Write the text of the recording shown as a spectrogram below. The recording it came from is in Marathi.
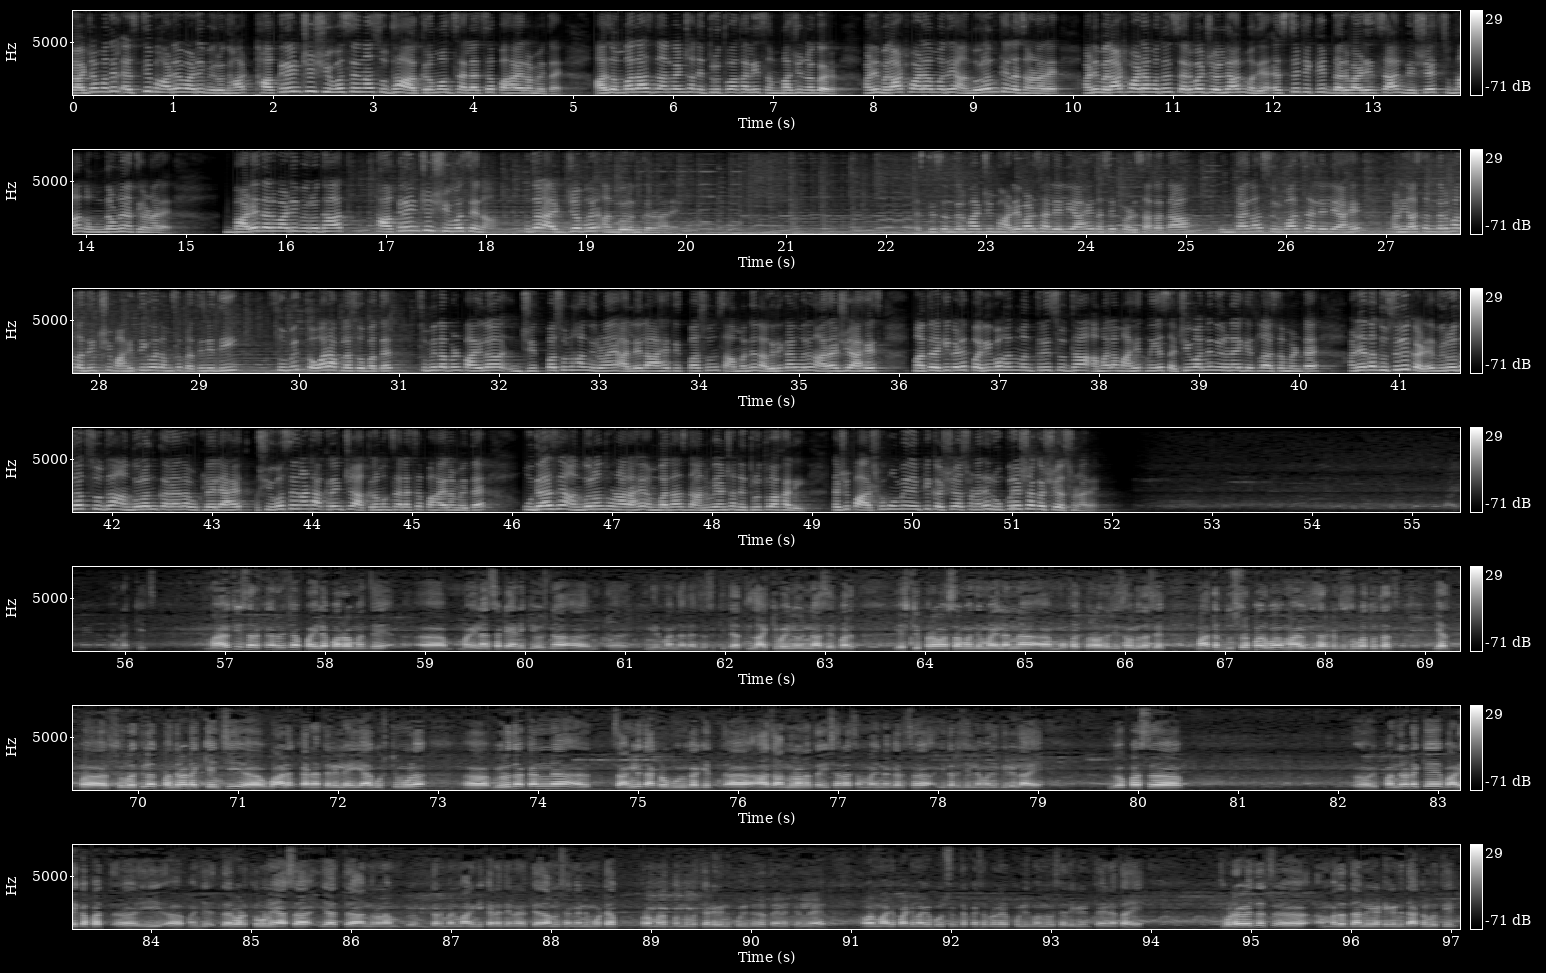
राज्यामधील एस टी भाडेवाढी विरोधात ठाकरेंची शिवसेना सुद्धा आक्रमक झाल्याचं पाहायला मिळत आहे. आज अंबादास दानवेंच्या नेतृत्वाखाली संभाजीनगर आणि मराठवाड्यामध्ये आंदोलन केलं जाणार आहे आणि मराठवाड्यामधील सर्व जिल्ह्यांमध्ये एस टी तिकीट दरवाढीचा निषेध सुद्धा नोंदवण्यात येणार आहे. भाडे दरवाढी विरोधात ठाकरेंची शिवसेना उद्या राज्यभर आंदोलन करणार आहे. एस टी संदर्भात जी भाडेवाढ झालेली आहे तसे पडसाद. आता उमटायला सुरुवात झालेली आहे आणि या संदर्भात अधिकची माहिती घेऊन आमचे प्रतिनिधी सुमित पवार आपल्यासोबत आहेत. सुमित आपण पाहिलं जिथपासून हा निर्णय आलेला आहे तिथपासून सामान्य नागरिकांमध्ये नाराजी आहेच. मात्र एकीकडे परिवहन मंत्री सुद्धा आम्हाला माहीत नाहीये सचिवांनी निर्णय घेतला असं म्हणताय. आणि आता दुसरीकडे विरोधक सुद्धा आंदोलन करायला उठलेले आहेत. शिवसेना ठाकरेंची आक्रमक झाल्याचं पाहायला मिळत आहे उद्या जे आंदोलन होणार आहे अंबादास दानवे यांच्या नेतृत्वाखाली त्याची पार्श्वभूमी नेमकी कशी असणार आहे रूपरेषा कशी असणार आहे? नक्कीच. महायुती सरकारच्या पहिल्या पर्वामध्ये महिलांसाठी अनेक योजना निर्माण झाल्या. जसं की त्यात लाकी बहीण योजना असेल परत एस टी प्रवासामध्ये महिलांना मोफत प्रवासाची सवलत असेल. मात्र दुसरं पर्व महायुती सरकारची सुरुवात होताच. यात प- सुरुवातीला पंधरा टक्क्यांची वाढ करण्यात आलेली आहे. या गोष्टीमुळं विरोधकांना चांगलीच आक्रमक भूमिका घेत आज आंदोलनाचा इशारा संभाजीनगरसह इतर जिल्ह्यामध्ये दिलेला आहे. जवळपास पंधरा टक्के भाडेकपात ही म्हणजे दरवाढ करू नये असा यात आंदोलना दरम्यान मागणी करण्यात येणार आहे. त्या अनुषंगाने मोठ्या प्रमाणात बंदोबस्त त्या ठिकाणी पोलिसांचा तैनात केलेला आहे. आपण माझ्या पाठीमागे बघू शकता कशाप्रकारे पोलीस बंदोबस्त या ठिकाणी तैनात आहे. थोड्या वेळातच अंबादास दानवे या ठिकाणी दाखल होतील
